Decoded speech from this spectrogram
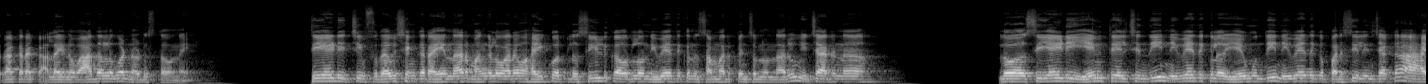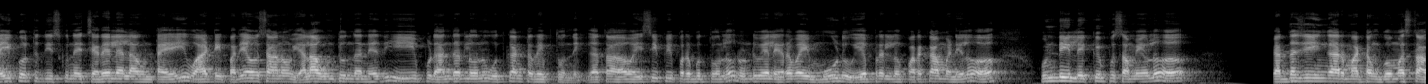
రకరకాలైన వాదనలు కూడా నడుస్తూ ఉన్నాయి. సిఐడి చీఫ్ రవిశంకర్ అయ్యన్నార్ మంగళవారం హైకోర్టులో సీల్డ్ కవర్లో నివేదికను సమర్పించనున్నారు. విచారణ లో సిఐడి ఏమి తేల్చింది నివేదికలో ఏముంది నివేదిక పరిశీలించాక ఆ హైకోర్టు తీసుకునే చర్యలు ఎలా ఉంటాయి వాటి పర్యవసానం ఎలా ఉంటుందనేది ఇప్పుడు అందరిలోనూ ఉత్కంఠ రేపుతుంది. గత వైసీపీ ప్రభుత్వంలో రెండు వేల ఇరవై మూడు ఏప్రిల్లో పరకామణిలో హుండీ లెక్కింపు సమయంలో పెద్ద జయంగార్ మఠం గుమస్తా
